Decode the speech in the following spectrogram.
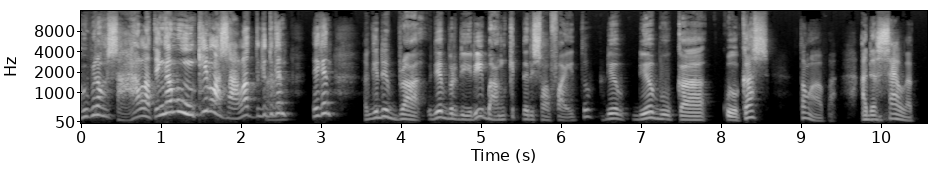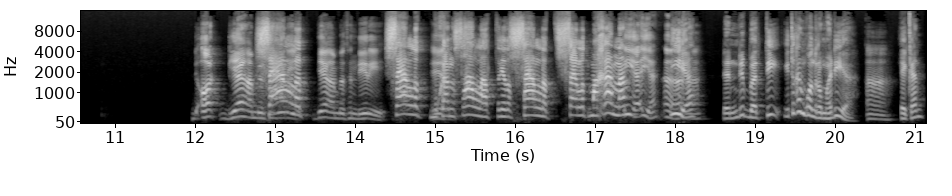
Gue bilang salat, ya nggak mungkin lah salat gitu kan, ya kan? Akhirnya dia, bra- dia berdiri bangkit dari sofa itu, dia dia buka kulkas, tau gak apa? Ada salad, Oh dia ngambil Salad. sendiri. Dia ngambil sendiri. salad Iya. bukan salad, ternyata salad, salad makanan. Iya iya. eh, Iya. eh, Dan dia berarti itu kan bukan rumah dia, eh. ya kan?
